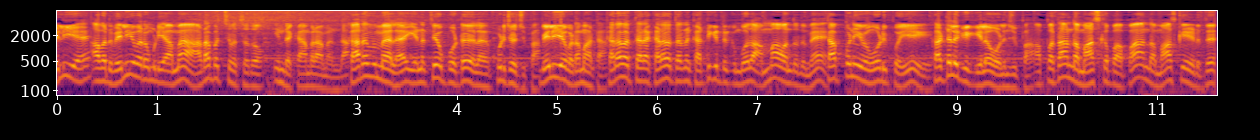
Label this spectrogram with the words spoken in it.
வெளியே அவர் வெளியே வர முடியாம அடபச்சு வச்சதும் இந்த கேமராமேன் தான். கதவு மேல என்னத்தையோ போட்டு பிடிச்சு வச்சுப்பான். வெளியே விட மாட்டான். கதவை தர கதவை தர கத்திக்கிட்டு இருக்கும்போது அம்மா வந்ததுமே டப்புனு இவன் ஓடி போய் கட்டிலுக்கு கீழே ஒளிஞ்சுப்பான். அப்பதான் அந்த மாஸ்க பாப்பான் அந்த மாஸ்கை எடுத்து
